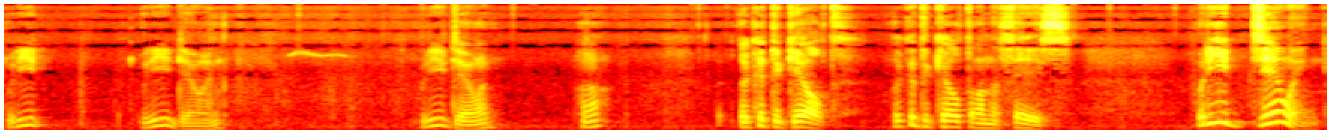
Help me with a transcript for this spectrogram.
What are you what are you doing? What are you doing? Huh? Look at the guilt. Look at the guilt on the face. What are you doing?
